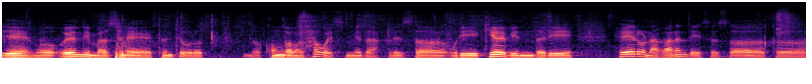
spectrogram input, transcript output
예, 뭐 의원님 말씀에 전적으로 공감을 하고 있습니다. 그래서 우리 기업인들이 해외로 나가는 데 있어서 그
